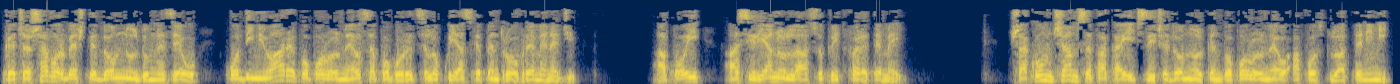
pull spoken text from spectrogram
Căci așa vorbește Domnul Dumnezeu, odinioară poporul meu s-a pogorât să locuiască pentru o vreme în Egipt. Apoi, asirianul l-a asuprit fără temei. Și acum ce am să fac aici, zice Domnul, când poporul meu a fost luat pe nimic?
